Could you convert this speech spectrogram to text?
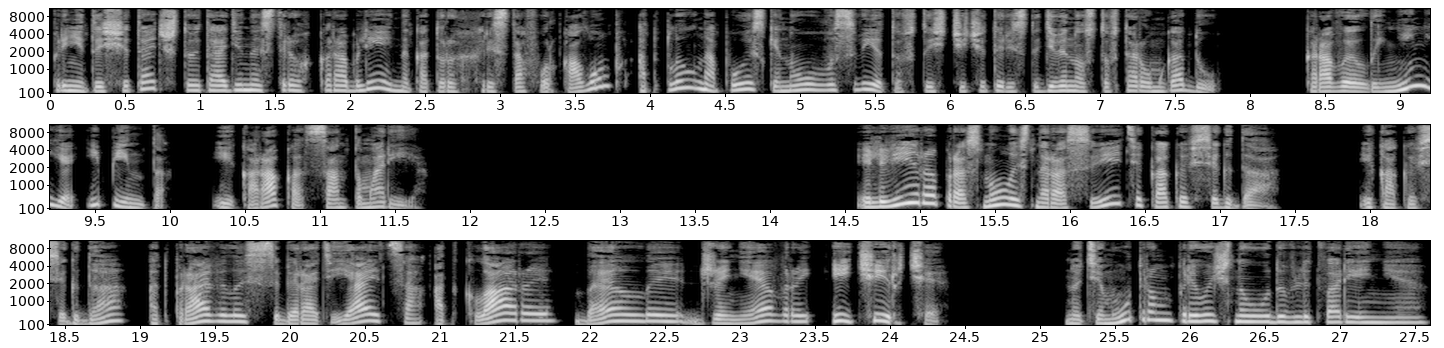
Принято считать, что это один из трех кораблей, на которых Христофор Колумб отплыл на поиски Нового Света в 1492 году. Каравеллы Нинья и Пинта и Карака Санта-Мария. Эльвира проснулась на рассвете, как и всегда. И, как и всегда, отправилась собирать яйца от Клары, Беллы, Дженевры и Чирче. Но тем утром привычного удовлетворения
